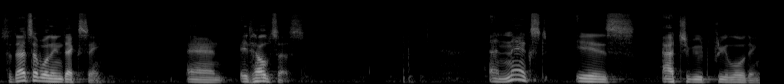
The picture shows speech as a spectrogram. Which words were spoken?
So that's about indexing, and it helps us. And next is attribute preloading.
